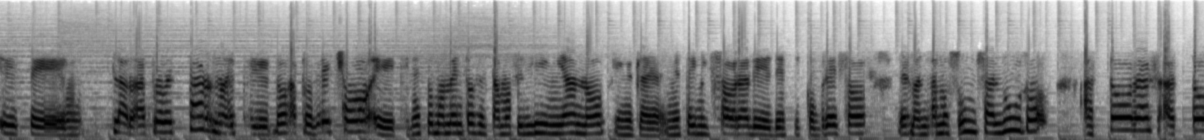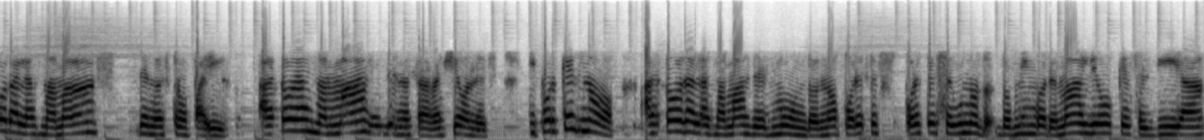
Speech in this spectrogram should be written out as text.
este, Claro, aprovechar, ¿no? Este, aprovecho eh, que en estos momentos estamos en línea, ¿no? En esta, emisora de, de, este congreso, les mandamos un saludo a todas, a todas las mamás de nuestro país, a todas las mamás de nuestras regiones y por qué no a todas las mamás del mundo, ¿no? Por este por este segundo domingo de mayo que es el día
